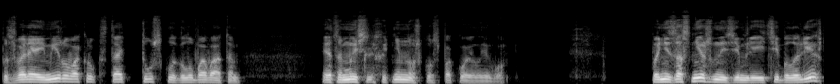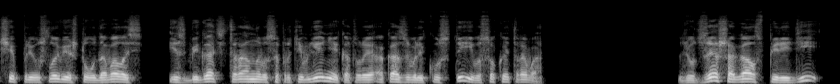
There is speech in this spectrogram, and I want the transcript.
позволяя миру вокруг стать тускло-голубоватым. Эта мысль хоть немножко успокоила его. По незаснеженной земле идти было легче, при условии, что удавалось избегать странного сопротивления, которое оказывали кусты и высокая трава. Людзе шагал впереди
